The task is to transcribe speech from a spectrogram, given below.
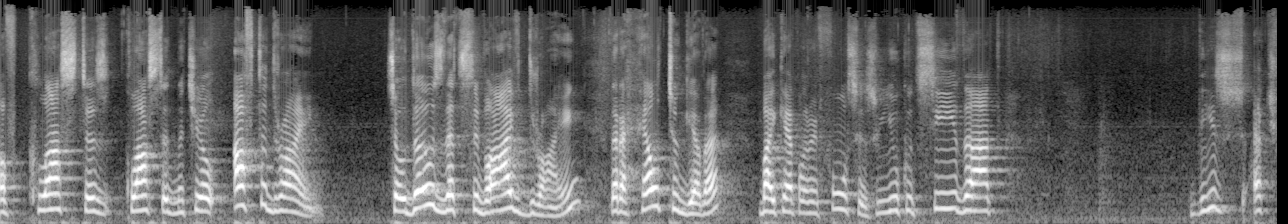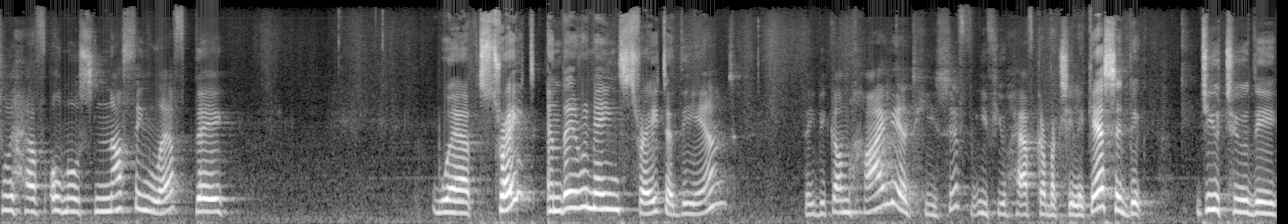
of clusters, clustered material after drying, so those that survive drying, that are held together by capillary forces, you could see that these actually have almost nothing left. They were straight and they remain straight at the end. They become highly adhesive if you have carboxylic acid due to the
